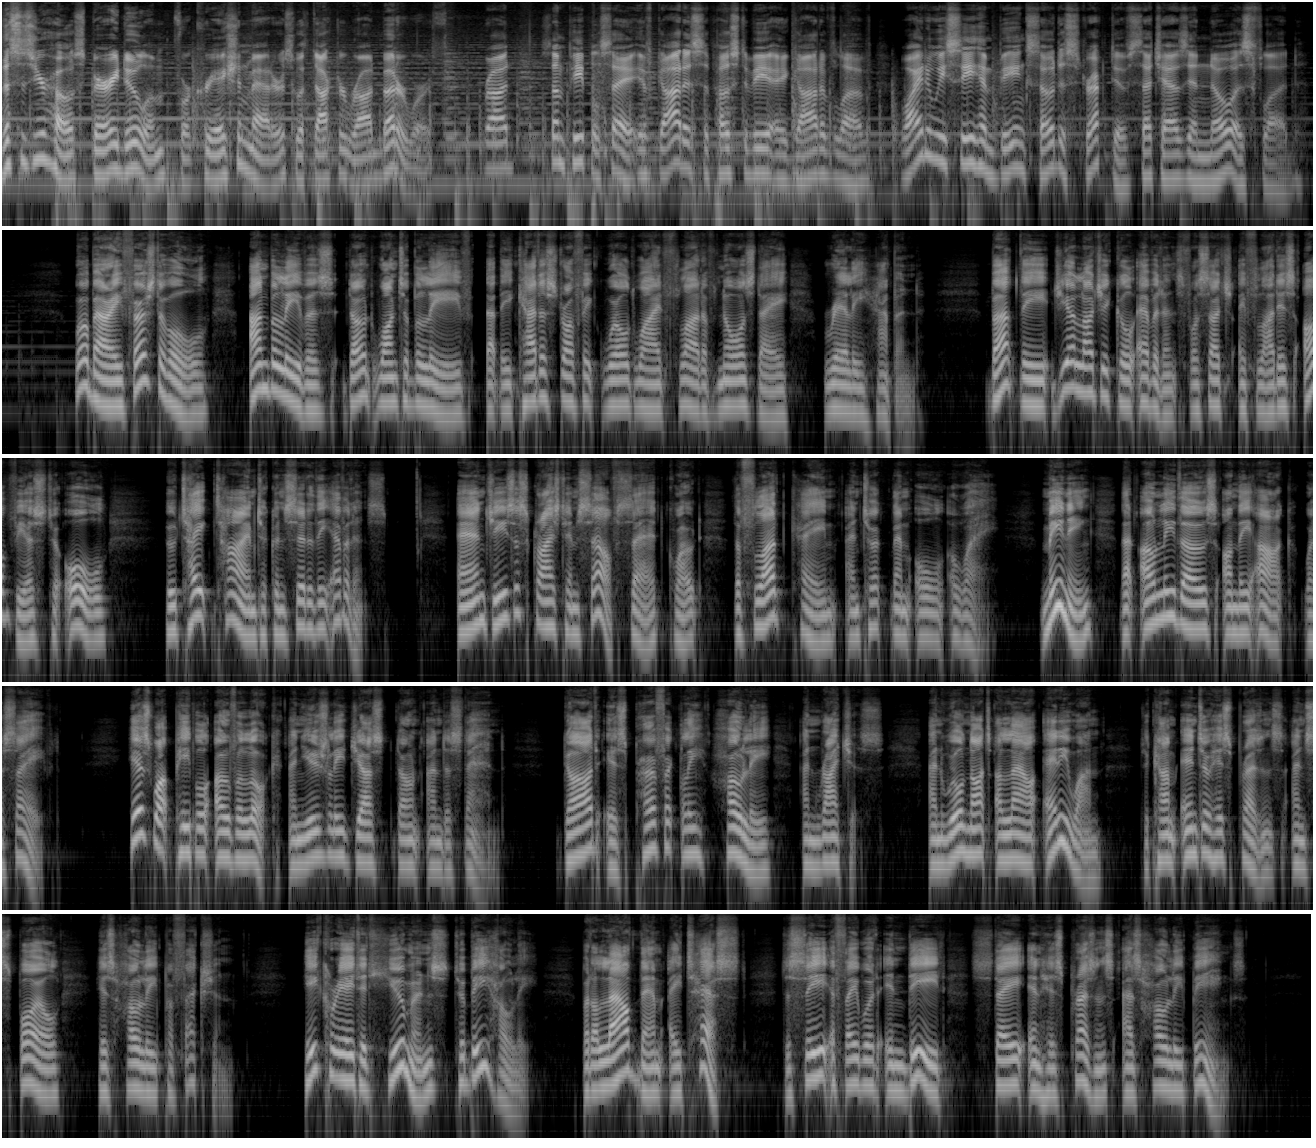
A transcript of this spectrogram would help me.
This is your host, Barry Doolam, for Creation Matters with Dr. Rod Butterworth. Rod, some people say if God is supposed to be a God of love, why do we see him being so destructive, such as in Noah's flood? Well, Barry, first of all, unbelievers don't want to believe that the catastrophic worldwide flood of Noah's day really happened. But the geological evidence for such a flood is obvious to all who take time to consider the evidence. And Jesus Christ himself said, quote, The flood came and took them all away, meaning that only those on the ark were saved. Here's what people overlook and usually just don't understand God is perfectly holy and righteous, and will not allow anyone to come into his presence and spoil his holy perfection. He created humans to be holy, but allowed them a test to see if they would indeed stay in his presence as holy beings.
